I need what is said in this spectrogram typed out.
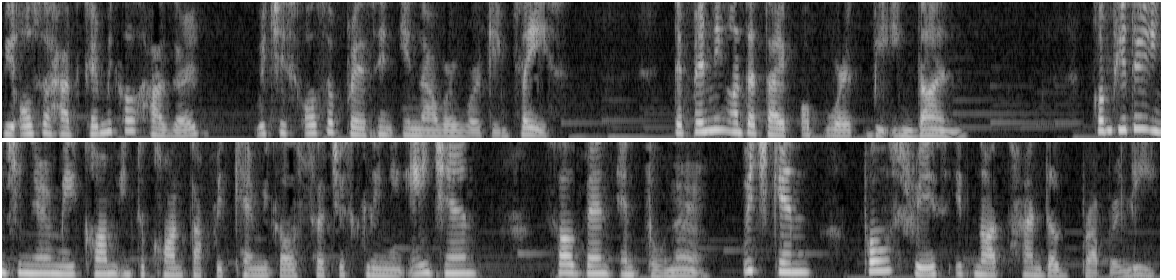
we also have chemical hazard which is also present in our working place, depending on the type of work being done. Computer engineer may come into contact with chemicals such as cleaning agent, solvent, and toner, which can pose risk if not handled properly.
